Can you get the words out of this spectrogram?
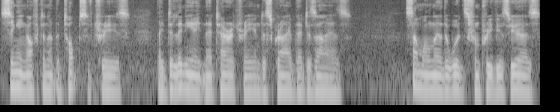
Singing often at the tops of trees, they delineate their territory and describe their desires. Some will know the woods from previous years,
